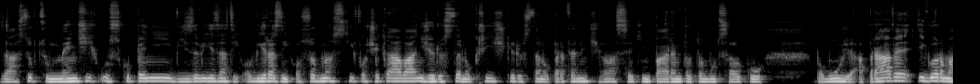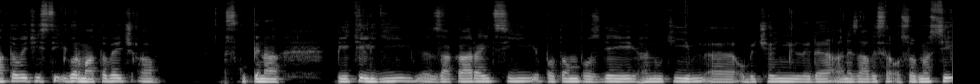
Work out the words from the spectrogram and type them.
zástupců menších uskupení významných výrazných osobností v očekávání, že dostanou křížky, dostanou preferenční hlasy, tím pádem to tomu celku pomůže. A právě Igor Matovič, jistý Igor Matovič a skupina pěti lidí zakládající potom později hnutí e, obyčejní lidé a nezávislé osobnosti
